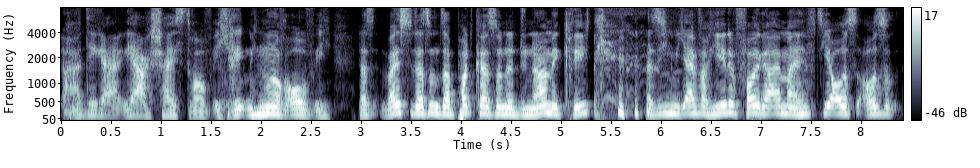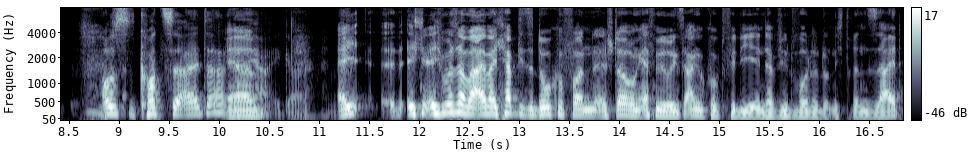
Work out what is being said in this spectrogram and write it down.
ah, Digga, ja, scheiß drauf. Ich reg mich nur noch auf. Ich, das, weißt du, dass unser Podcast so eine Dynamik kriegt, dass ich mich einfach jede Folge einmal heftig aus, aus, auskotze, Alter? Ja, naja, egal. Ey, ich, ich muss noch mal einmal, ich habe diese Doku von äh, Steuerung F mir übrigens angeguckt, für die ihr interviewt wurdet und nicht drin seid.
